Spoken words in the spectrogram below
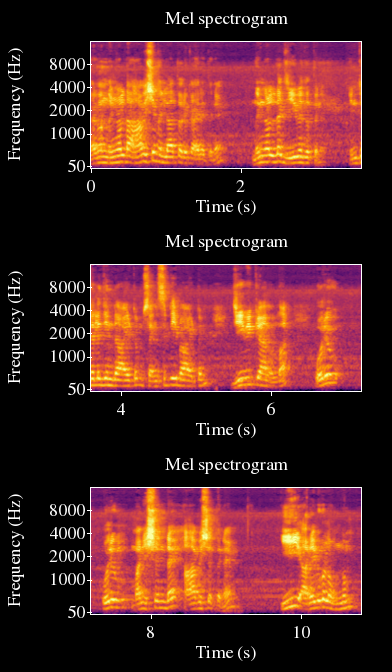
കാരണം നിങ്ങളുടെ ആവശ്യമില്ലാത്ത ഒരു കാര്യത്തിന് നിങ്ങളുടെ ജീവിതത്തിന് ഇന്റലിജന്റ് ആയിട്ടും സെൻസിറ്റീവായിട്ടും ജീവിക്കാനുള്ള ഒരു ഒരു മനുഷ്യന്റെ ആവശ്യത്തിന് ഈ അറിവുകളൊന്നും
